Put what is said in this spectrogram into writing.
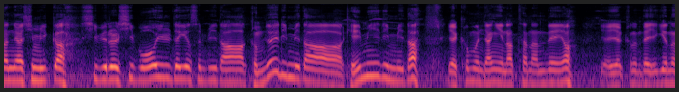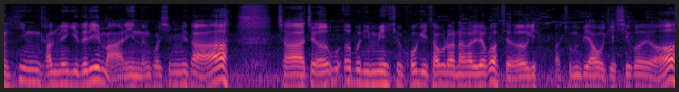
안녕하십니까? 11월 15일 되겠습니다. 금요일입니다. 개미일입니다. 예 검은 양이 나타난대요. 예, 예 그런데 여기는 흰 갈매기들이 많이 있는 곳입니다. 자 저 어부님이 지금 고기 잡으러 나가려고 저기 준비하고 계시고요.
